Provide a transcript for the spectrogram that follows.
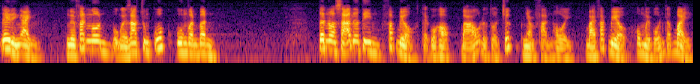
Đây là hình ảnh người phát ngôn Bộ Ngoại giao Trung Quốc Uông Văn Bân. Tân Hoa Xã đưa tin phát biểu tại cuộc họp báo được tổ chức nhằm phản hồi bài phát biểu hôm 14 tháng 7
